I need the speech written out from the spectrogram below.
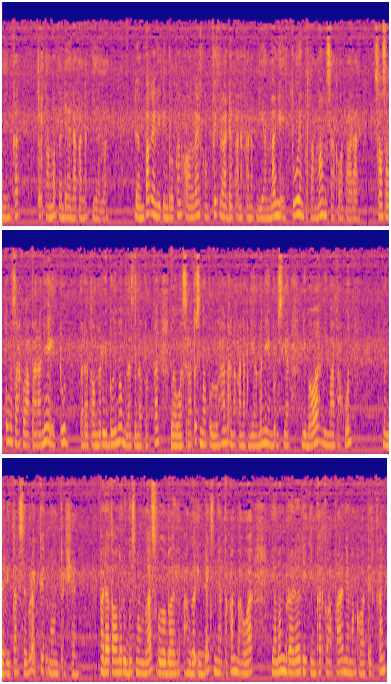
meningkat, terutama pada anak-anak di Yaman. Dampak yang ditimbulkan oleh konflik terhadap anak-anak di Yaman yaitu yang pertama masalah kelaparan. Salah satu masalah kelaparannya yaitu pada tahun 2015 dilaporkan bahwa 150-an anak-anak di Yaman yang berusia di bawah 5 tahun menderita severe acute malnutrition. Pada tahun 2019, Global Hunger Index menyatakan bahwa Yaman berada di tingkat kelaparan yang mengkhawatirkan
